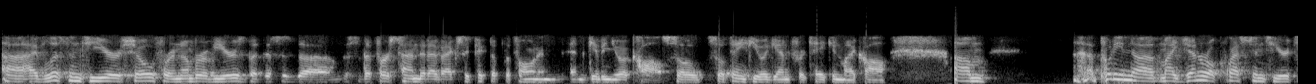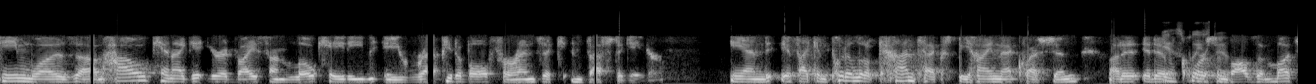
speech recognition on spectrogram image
Uh, I've listened to your show for a number of years, but this is the this is the first time that I've actually picked up the phone and, and given you a call. So so thank you again for taking my call. Um, uh, putting uh, my general question to your team was um, how can I get your advice on locating a reputable forensic investigator? And if I can put a little context behind that question, but it, it yes, of course involves a much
